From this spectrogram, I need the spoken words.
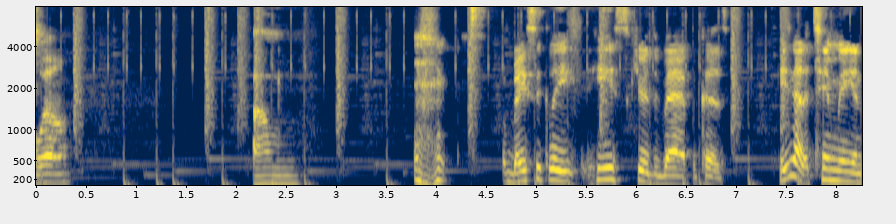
Well, Um, basically, he secured the bag because he's got a $10 million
